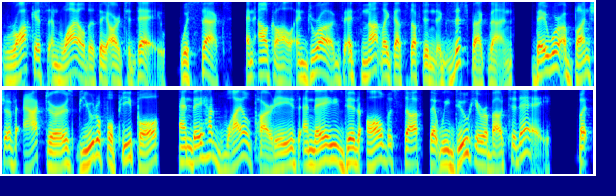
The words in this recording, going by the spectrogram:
raucous and wild as they are today with sex and alcohol and drugs. It's not like that stuff didn't exist back then. They were a bunch of actors, beautiful people and they had wild parties and they did all the stuff that we do hear about today. But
